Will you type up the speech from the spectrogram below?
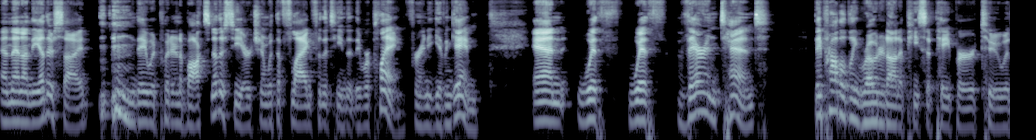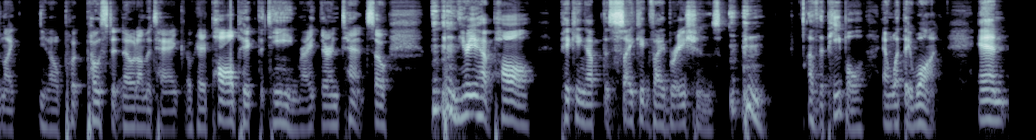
And then on the other side, they would put in a box another sea urchin with a flag for the team that they were playing for any given game. And with with their intent, they probably wrote it on a piece of paper too, and like you know, put post-it note on the tank. Okay, Paul picked the team, right? Their intent. So here you have Paul picking up the psychic vibrations of the people and what they want. And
